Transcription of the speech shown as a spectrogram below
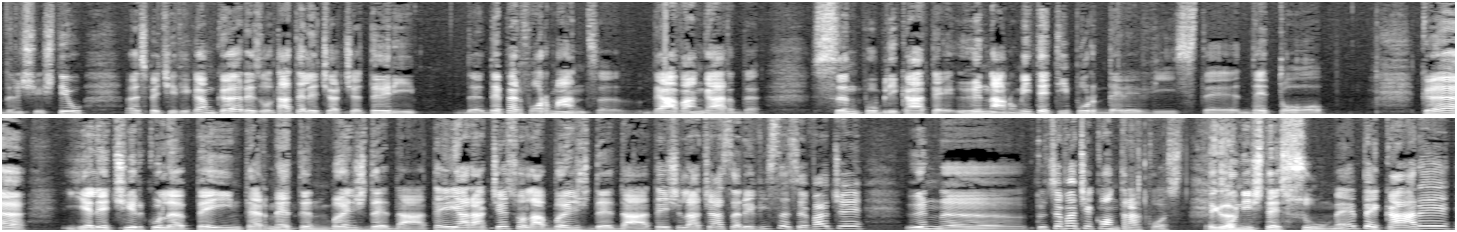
dânsii știu, specificăm că rezultatele cercetării de performanță, de avangardă, sunt publicate în anumite tipuri de reviste, de top, că ele circulă pe internet în bănci de date, iar accesul la bănci de date și la această revistă se face în uh, se face contracost, exact. cu niște sume pe care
